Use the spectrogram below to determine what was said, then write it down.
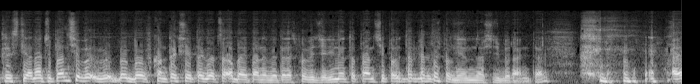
Krystiana, czy pan się, bo, bo w kontekście tego, co obaj panowie teraz powiedzieli, no to pan się, to pan też powinien nosić broń, tak? Ale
